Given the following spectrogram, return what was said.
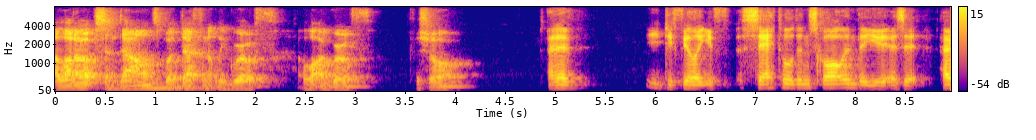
a lot of ups and downs, but definitely growth. A lot of growth for sure. And if, do you feel like you've settled in Scotland? Do you? Is it how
